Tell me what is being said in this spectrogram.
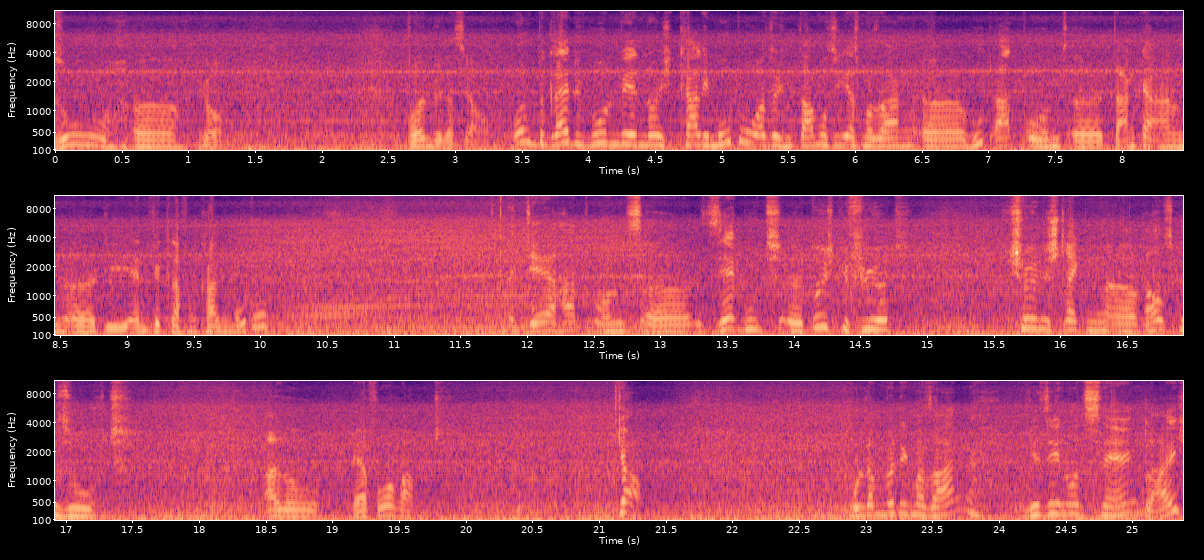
So, ja, wollen wir das ja auch. Und begleitet wurden wir durch Kalimoto. Also ich, da muss ich erstmal sagen, äh, Hut ab und äh, danke an äh, die Entwickler von Kalimoto. Der hat uns sehr gut durchgeführt, schöne Strecken äh, rausgesucht. Also hervorragend. Ja. Und dann würde ich mal sagen, wir sehen uns nachher gleich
